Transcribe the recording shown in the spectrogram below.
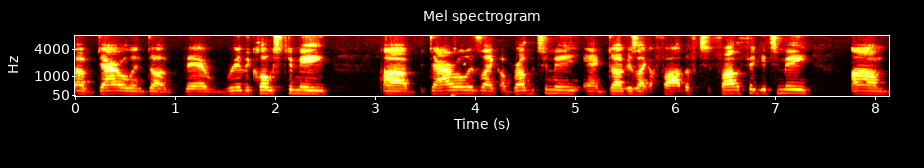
of Daryl and Doug. They're really close to me. Uh, Daryl is like a brother to me, and Doug is like a father father figure to me. Um,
